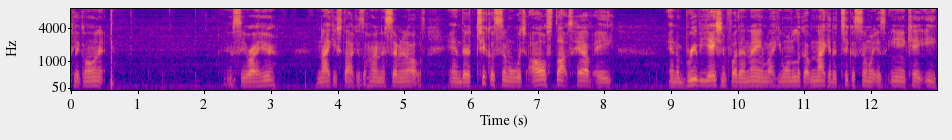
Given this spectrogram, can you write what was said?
click on it, and see right here, Nike stock is $170. And their ticker symbol, which all stocks have a an abbreviation for their name. Like you want to look up Nike, the ticker symbol is NKE,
